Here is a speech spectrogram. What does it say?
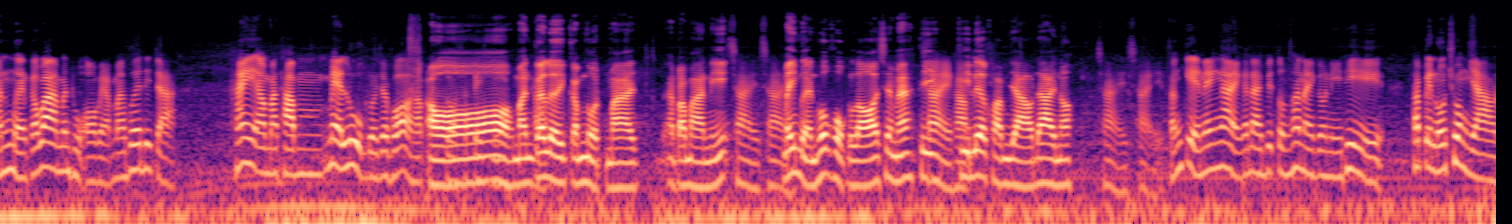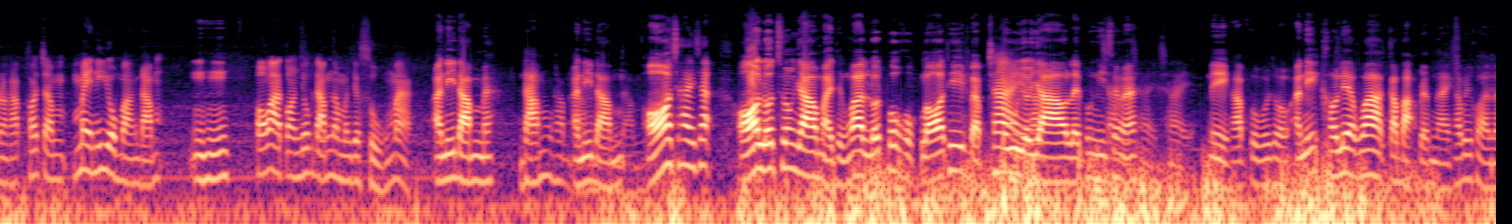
มันเหมือนกับว่ามันถูกออกแบบมาเพื่อที่จะให้เอามาทำแม่ลูกโดยเฉพาะครับอ๋อ ตัวสเปคมันก็เลยกำหนดมาประมาณนี้ ใช่ใช่ ไม่เหมือนพวกหกล้อใช่ไหมที่ใช่ครับ ที่เลือกความยาวได้เนาะ ใช่ใช่สังเกตง่ายๆก็ได้พี่ต้นถ้าในกรณีที่ถ้าเป็นรถช่วงยาวนะครับเขาจะไม่นิยมวางดัมป์อือฮึเพราะว่าตอนยกดัมป์น่ะมันจะสูงมาก อันนี้ดำไหมดัมป์ครับอันนี้ดดัมป์ำอ๋อใช่ใช่อ๋อรถช่วงยาวหมายถึงว่ารถพวกหกล้อที่แบบใช่ตู้ครับยาวๆอะไรพวกนี้ใช่ไหมใช่ใช่นี่ครับคุณผู้ชมอันนี้เขาเรียกว่ากระบะแบบไหนครับพี่ขวัญ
